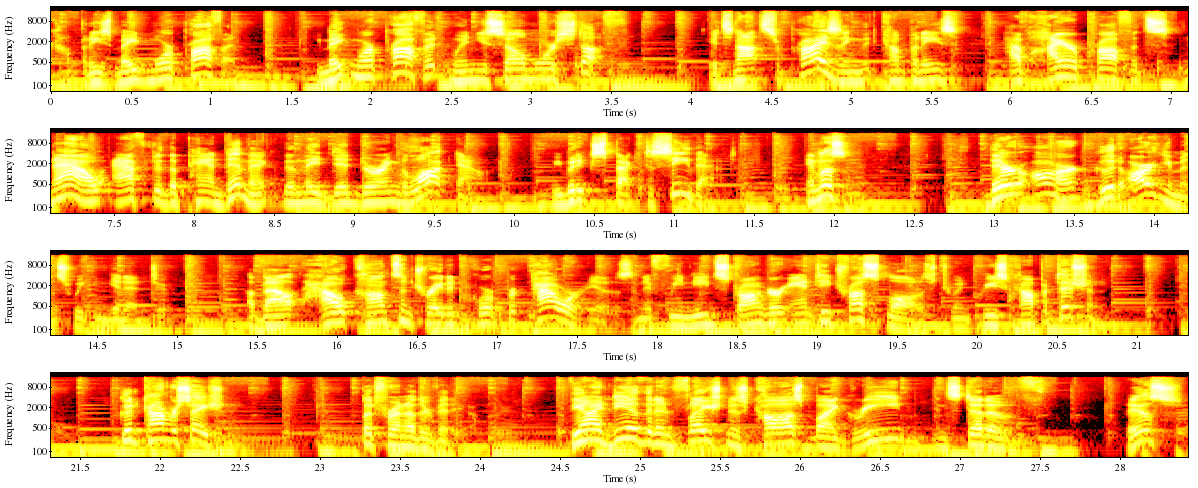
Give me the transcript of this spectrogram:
companies made more profit. You make more profit when you sell more stuff. It's not surprising that companies have higher profits now after the pandemic than they did during the lockdown. We would expect to see that. And listen, there are good arguments we can get into about how concentrated corporate power is and if we need stronger antitrust laws to increase competition. Good conversation but for another video. The idea that inflation is caused by greed instead of this,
